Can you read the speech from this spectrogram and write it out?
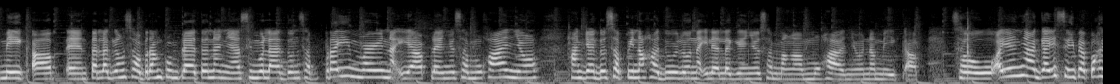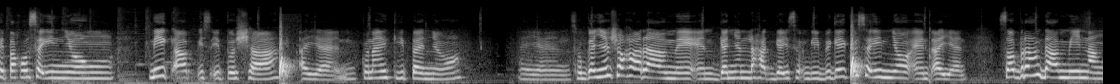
makeup and talagang sobrang kumpleto na niya simula doon sa primer na i-apply nyo sa mukha nyo hanggang doon sa pinakadulo na ilalagay nyo sa mga mukha nyo na makeup. So, ayun nga guys, yung ipapakita ko sa inyong makeup is ito siya. Ayan, kung nakikita nyo. Ayan. So, ganyan siya karami and ganyan lahat guys yung ibibigay ko sa inyo and ayan. Sobrang dami ng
